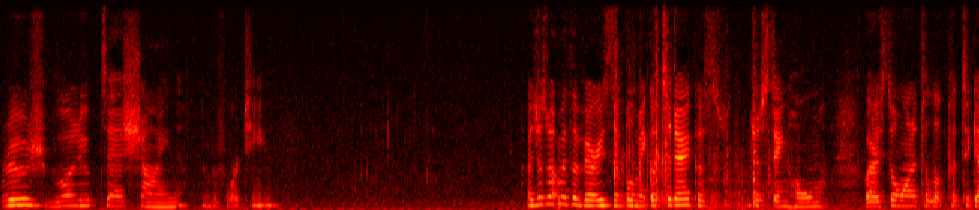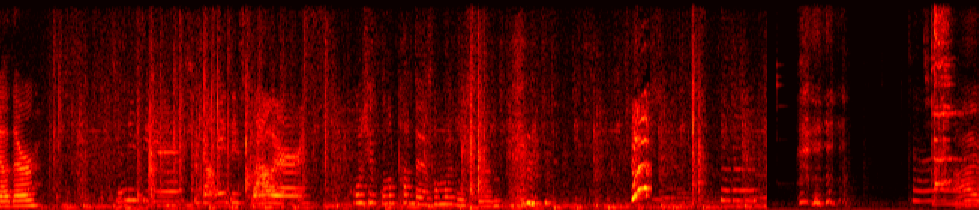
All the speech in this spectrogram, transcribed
Rouge Volupté Shine, number 14. I just went with a very simple makeup today because I'm just staying home. But I still wanted to look put together. Jenny's here. She got me these flowers. 꽃이 꽃한데 선물 줬음. 아유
